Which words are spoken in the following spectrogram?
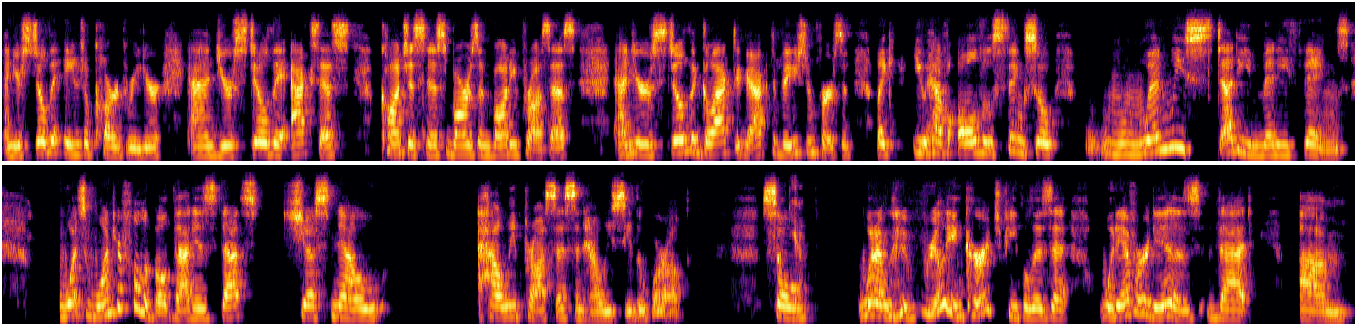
and you're still the angel card reader and you're still the access consciousness, Bars and body process and you're still the galactic activation person. Like you have all those things. So when we study many things, what's wonderful about that is that's just now how we process and how we see the world. So yeah what I'm going to really encourage people is that whatever it is that um,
